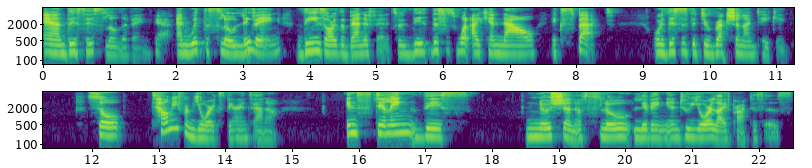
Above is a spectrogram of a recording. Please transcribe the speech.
and this is slow living. Yeah. And with the slow living, these are the benefits, or this, this is what I can now expect, or this is the direction I'm taking. So tell me from your experience, Anna, instilling this notion of slow living into your life practices,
